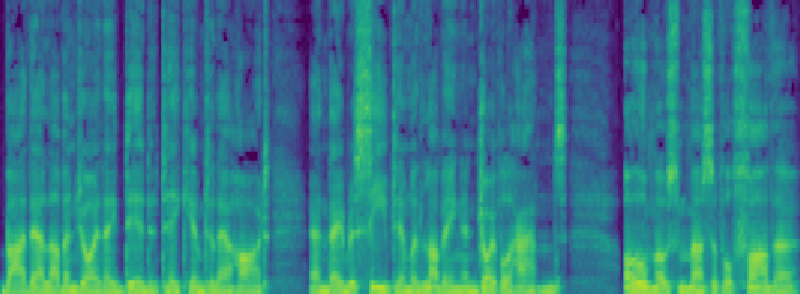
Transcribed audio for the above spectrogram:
By their love and joy they did take him to their heart, and they received him with loving and joyful hands. O most merciful Father!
